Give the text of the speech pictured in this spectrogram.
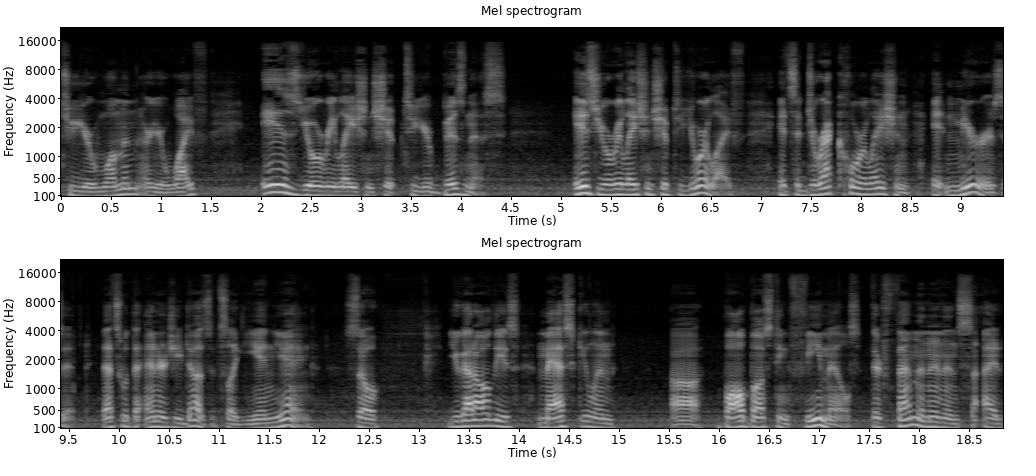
to your woman or your wife, is your relationship to your business, is your relationship to your life. It's a direct correlation, it mirrors it. That's what the energy does. It's like yin yang. So you got all these masculine uh, ball busting females. They're feminine inside,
